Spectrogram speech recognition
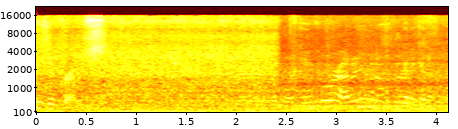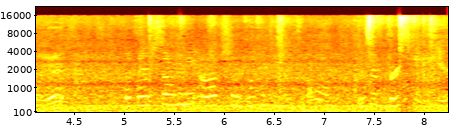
these are gross. I'm looking for, I don't even know if I'm gonna get a plant, but there's so many options. Look at these. Oh, these are pretty here.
